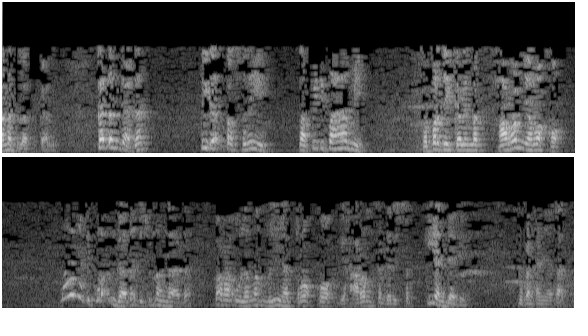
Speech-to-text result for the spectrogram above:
Sangat jelas sekali. Kadang-kadang tidak tasrih, tapi dipahami. Seperti kalimat haramnya rokok. Mana di Quran nggak ada, di Sunnah nggak ada. Para ulama melihat rokok diharamkan dari sekian jadi. Bukan hanya satu.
